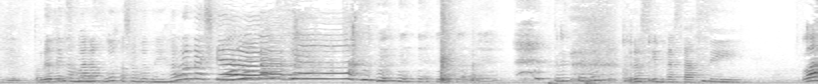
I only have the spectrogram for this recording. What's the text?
gitu. Berarti Terus, nama terus. anak gue kesebut nih, halo Nasya. terus terus Terus investasi. Wah,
